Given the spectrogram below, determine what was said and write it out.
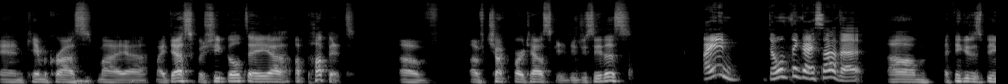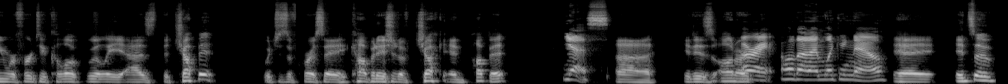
and came across my uh, my desk. But she built a uh, a puppet of of Chuck Bartowski. Did you see this? I don't think I saw that. Um, I think it is being referred to colloquially as the Chuppet, which is of course a combination of Chuck and puppet. Yes. Uh, it is on our. All right. Hold on. I'm looking now. uh, it's a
